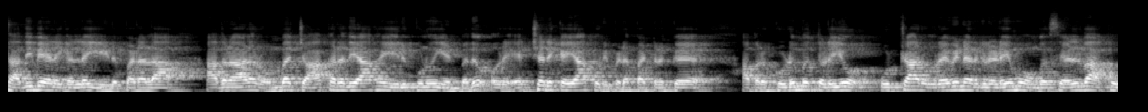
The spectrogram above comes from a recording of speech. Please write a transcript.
சதி வேலைகளில் ஈடுபடலாம் அதனால் ரொம்ப ஜாக்கிரதையாக இருக்கணும் என்பது ஒரு எச்சரிக்கையாக குறிப்பிடப்பட்டிருக்கு. அப்புறம் குடும்பத்திலையும் உற்றார் உறவினர்களிடையும் உங்கள் செல்வாக்கு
